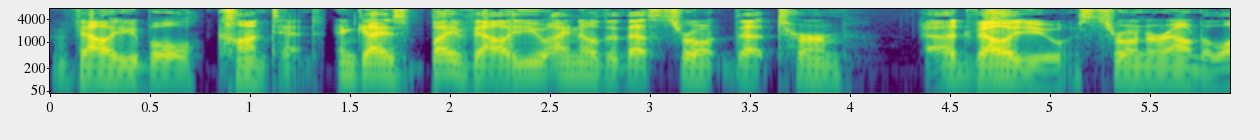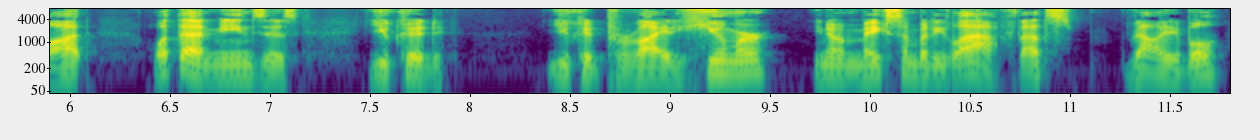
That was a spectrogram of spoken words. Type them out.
valuable content. And guys, by value, I know that that's thrown that term add value is thrown around a lot. What that means is you could you could provide humor, you know, make somebody laugh. That's valuable.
